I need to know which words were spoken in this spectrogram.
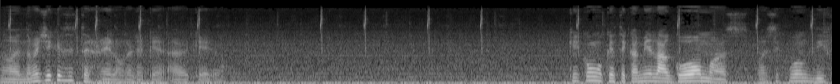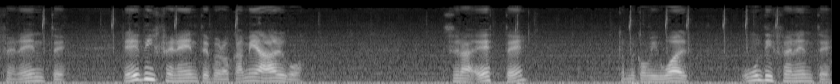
no, no me cheques este terreno que le queda. A ver qué Que como que te cambian las gomas. Parece como diferente. Es diferente, pero cambia algo. Será este. Cambia como igual. Un diferente.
